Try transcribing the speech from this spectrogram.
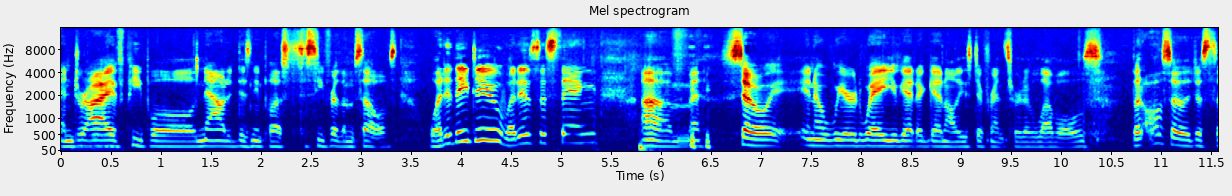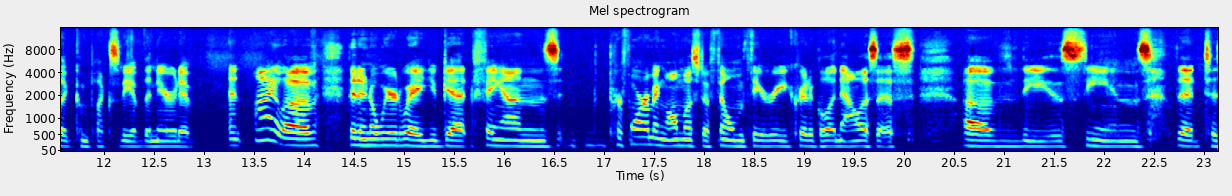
and drive people now to Disney Plus to see for themselves what did they do? What is this thing? Um, so, in a weird way, you get again all these different sort of levels, but also just the complexity of the narrative. And I love that in a weird way, you get fans performing almost a film theory critical analysis of these scenes that to,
